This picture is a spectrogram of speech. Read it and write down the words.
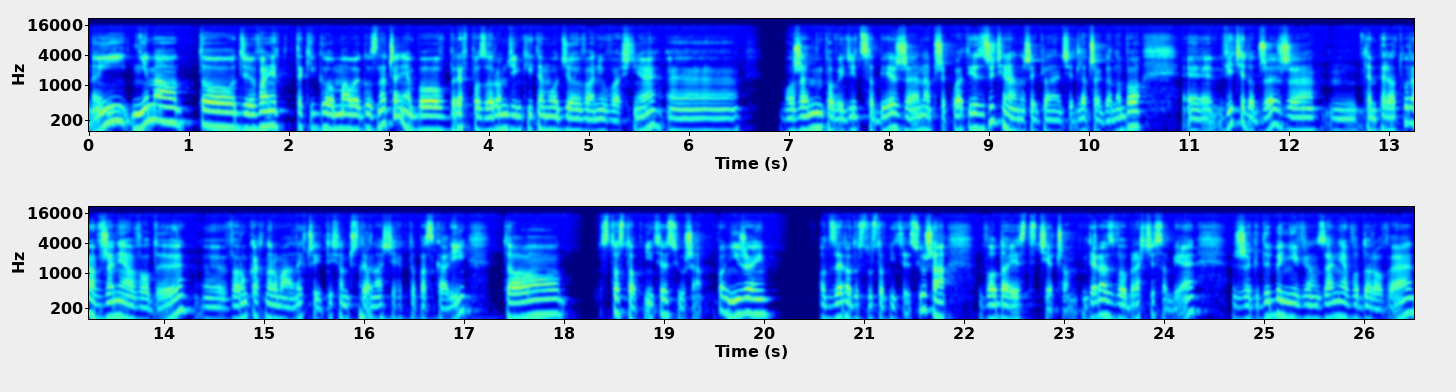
No i nie ma to oddziaływanie takiego małego znaczenia, bo wbrew pozorom dzięki temu oddziaływaniu właśnie yy, możemy powiedzieć sobie, że na przykład jest życie na naszej planecie. Dlaczego? No bo yy, wiecie dobrze, że yy, temperatura wrzenia wody w warunkach normalnych, czyli 1014 hektopaskali, to 100 stopni Celsjusza. Poniżej od 0 do 100 stopni Celsjusza woda jest cieczą. I teraz wyobraźcie sobie, że gdyby nie wiązania wodorowe,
